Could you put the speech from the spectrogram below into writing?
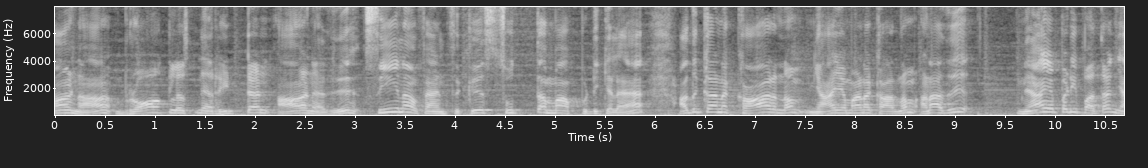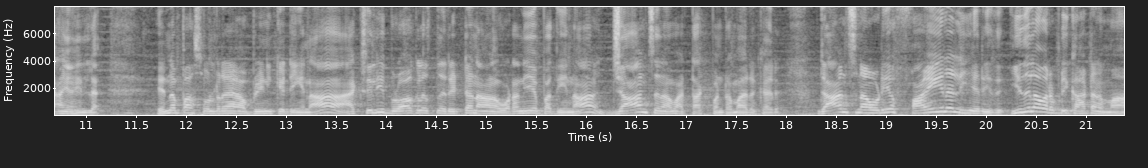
ஆனால் ப்ராக்லெஸ்னர் ரிட்டர்ன் ரிட்டன் ஆனது சீனா ஃபேன்ஸுக்கு சுத்தமாக பிடிக்கலை. அதுக்கான காரணம் நியாயமான காரணம் ஆனால் அது நியாயப்படி பார்த்தா நியாயம் இல்லை. என்னப்பா சொல்கிறேன் அப்படின்னு கேட்டிங்கன்னா ஆக்சுவலி ப்ராக்லஸில் ரிட்டன் ஆன உடனே பார்த்தீங்கன்னா ஜான்சனாவை அட்டாக் பண்ணுற மாதிரி இருக்கார். ஜான்சனாவுடைய ஃபைனல் இயர் இது. இதில் அவர் இப்படி காட்டணுமா?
